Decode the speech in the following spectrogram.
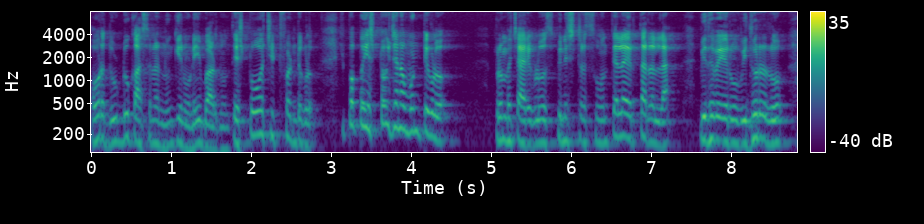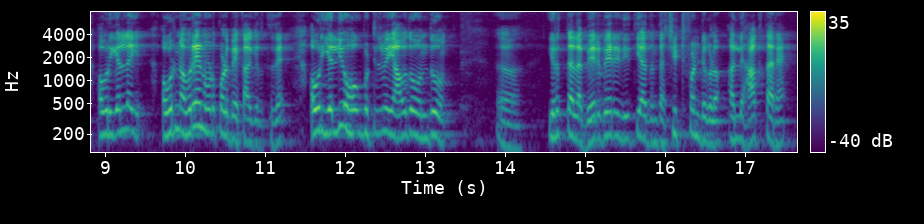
ಅವರ ದುಡ್ಡು ಕಾಸನ್ನು ನುಂಗಿ ನುಣಿಬಾರ್ದು ಅಂತ ಎಷ್ಟೋ ಚಿಟ್ ಫಂಡ್ಗಳು. ಇಪ್ಪಪ್ಪ ಪಾಪ ಎಷ್ಟೋ ಜನ ಒಂಟಿಗಳು, ಬ್ರಹ್ಮಚಾರಿಗಳು ಸ್ಪಿನಿಸ್ಟರ್ಸು ಅಂತೆಲ್ಲ ಇರ್ತಾರಲ್ಲ, ವಿಧವೆಯರು, ವಿಧುರರು, ಅವರಿಗೆಲ್ಲ ಅವ್ರನ್ನ ಅವರೇ ನೋಡ್ಕೊಳ್ಬೇಕಾಗಿರ್ತದೆ. ಅವ್ರು ಎಲ್ಲಿಯೋ ಹೋಗ್ಬಿಟ್ಟಿದ್ರೆ ಯಾವುದೋ ಒಂದು ಇರುತ್ತಲ್ಲ ಬೇರೆ ಬೇರೆ ರೀತಿಯಾದಂಥ ಚಿಟ್ ಫಂಡ್ಗಳು ಅಲ್ಲಿ ಹಾಕ್ತಾರೆ.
